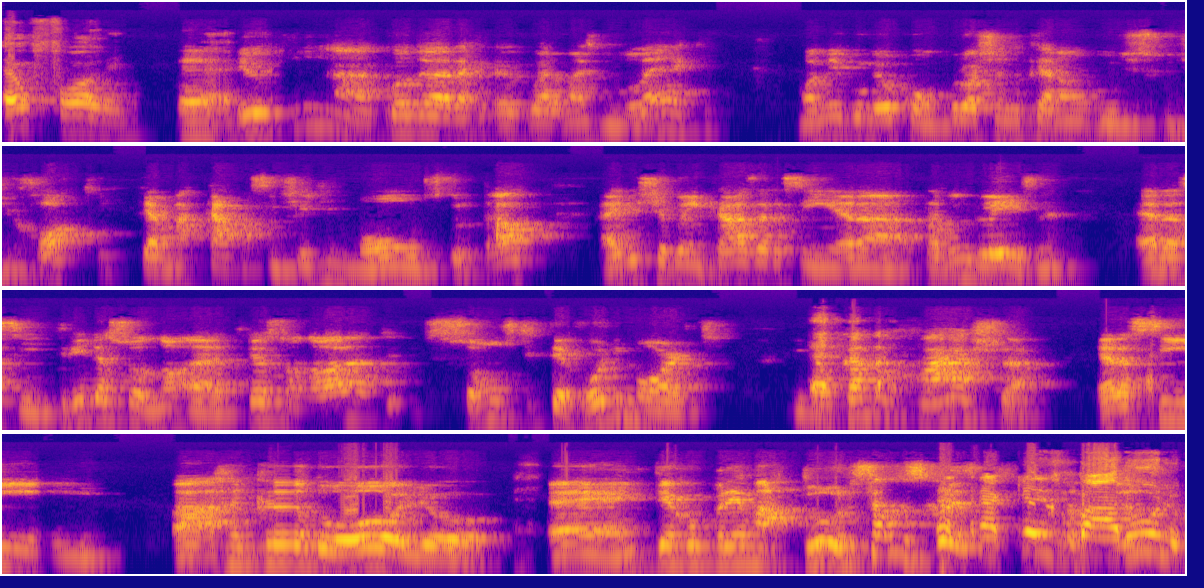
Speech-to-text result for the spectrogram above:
É o Foley. É. Eu tinha, quando eu era, eu era mais moleque, um amigo meu comprou achando que era um, um, disco de rock, que era uma capa assim, cheia de monstro e tal. Aí ele chegou em casa, era assim, era, tava em inglês, né? era assim, trilha sonora, eh, trilha sonora de sons de terror e morte. Então, é. cada faixa era assim, arrancando o olho, é, enterro prematuro, sabe as coisas? Aqueles barulhos.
